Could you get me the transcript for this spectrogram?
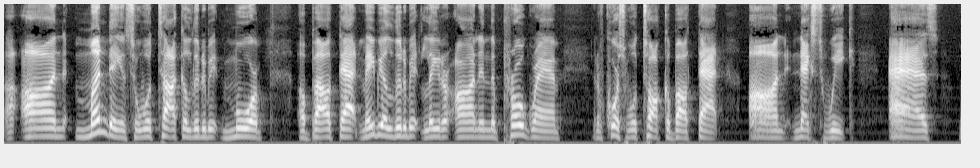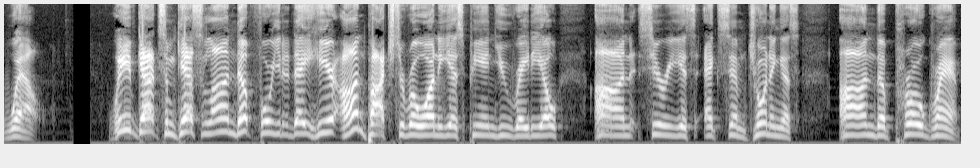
uh, on Monday. And so we'll talk a little bit more about that, maybe a little bit later on in the program. And of course, we'll talk about that on next week as well. We've got some guests lined up for you today here on Box to Row on ESPNU Radio on Sirius XM. Joining us on the program,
